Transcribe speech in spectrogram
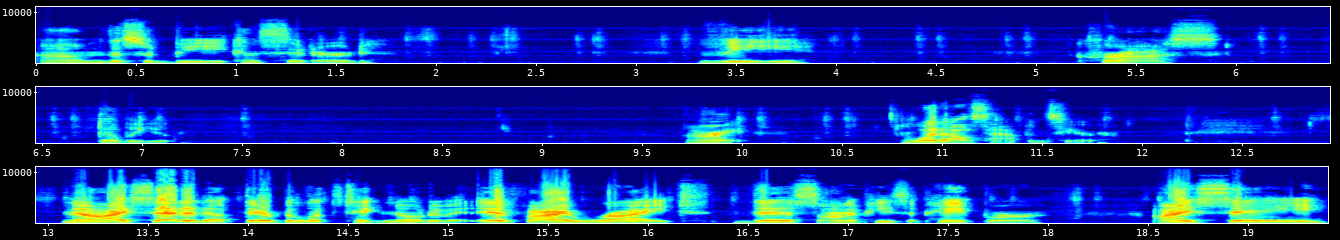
Um, this would be considered V cross W. All right, what else happens here? Now I set it up there, but let's take note of it. If I write this on a piece of paper, I say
